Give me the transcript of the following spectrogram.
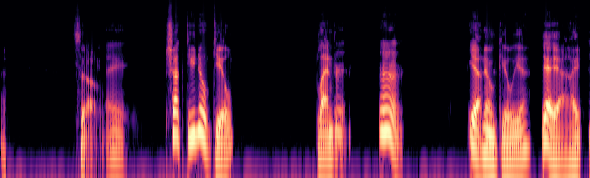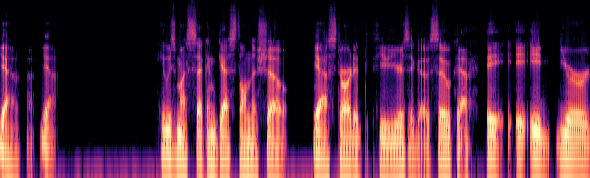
so, Hey, Chuck, do you know Gil Blander? mm, Yeah. No, Gil, yeah. yeah, yeah, I, yeah, uh, yeah, He was my second guest on the show. yeah, I started a few years ago. So Yeah. it, it, it, your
